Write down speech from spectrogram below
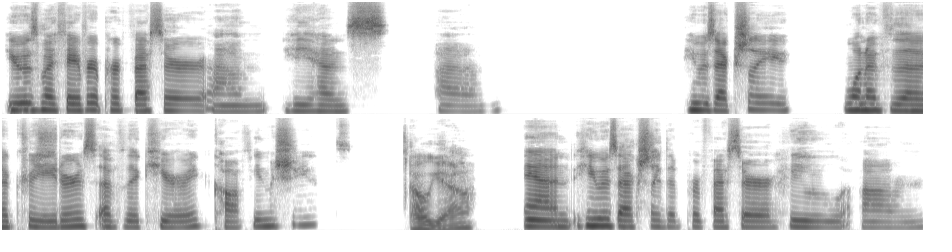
he was my favorite professor. Um, he has um, he was actually one of the creators of the Keurig coffee machines. Oh, yeah. And he was actually the professor who um,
